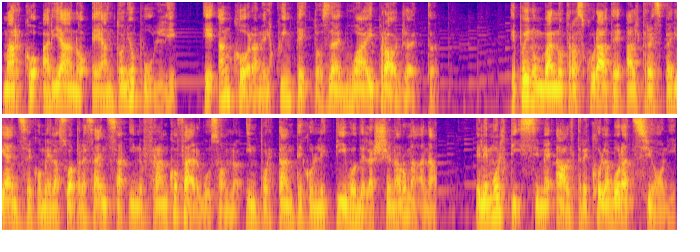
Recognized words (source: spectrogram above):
Marco Ariano e Antonio Pulli, e ancora nel quintetto ZY Project. E poi non vanno trascurate altre esperienze come la sua presenza in Franco Ferguson, importante collettivo della scena romana, e le moltissime altre collaborazioni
